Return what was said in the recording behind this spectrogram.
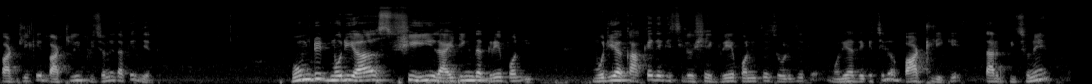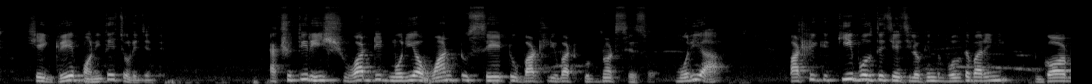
বাটলিকে বাটলির পিছনে তাকে যেতে। Whom did Maurya see riding the grey pony Maurya কাকে দেখেছিল? সেই গ্রে পনিতে চড়ে যেতে। মরিয়া দেখেছিল বাটলিকে তার পিছনে সেই গ্রে পনিতে চড়ে যেতে। একশো তিরিশ what did Maurya want to say to Bartley but could not say so Maurya বাটলিকে কী বলতে চেয়েছিল কিন্তু বলতে পারেনি? গড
